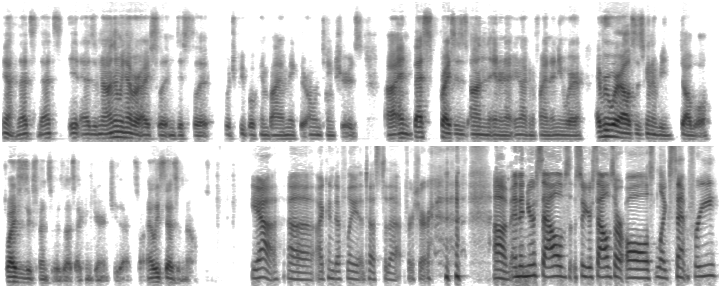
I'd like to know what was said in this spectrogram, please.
yeah, that's that's it as of now. And then we have our isolate and distillate, which people can buy and make their own tinctures. Uh, and best prices on the internet, you're not going to find anywhere. Everywhere else is going to be double, twice as expensive as us. I can guarantee that. So at least as of now. Yeah, uh, I can definitely attest to that for sure. um, and then your salves, so your salves are all like scent free.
